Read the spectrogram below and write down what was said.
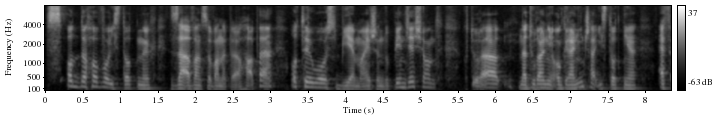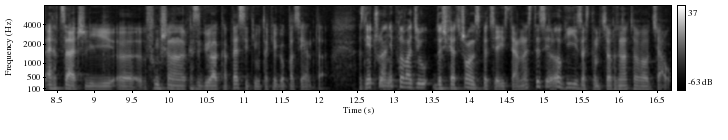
z oddechowo istotnych zaawansowane PHP, otyłość, BMI rzędu 50, która naturalnie ogranicza istotnie FRC, czyli e, Functional Residual Capacity u takiego pacjenta. Znieczulenie prowadził doświadczony specjalista anestezjologii, zastępca ordynatora oddziału.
